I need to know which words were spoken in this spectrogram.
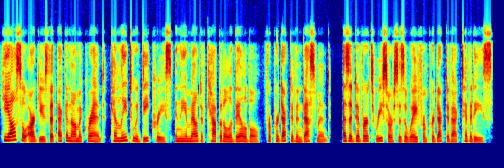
He also argues that economic rent can lead to a decrease in the amount of capital available for productive investment, as it diverts resources away from productive activities.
